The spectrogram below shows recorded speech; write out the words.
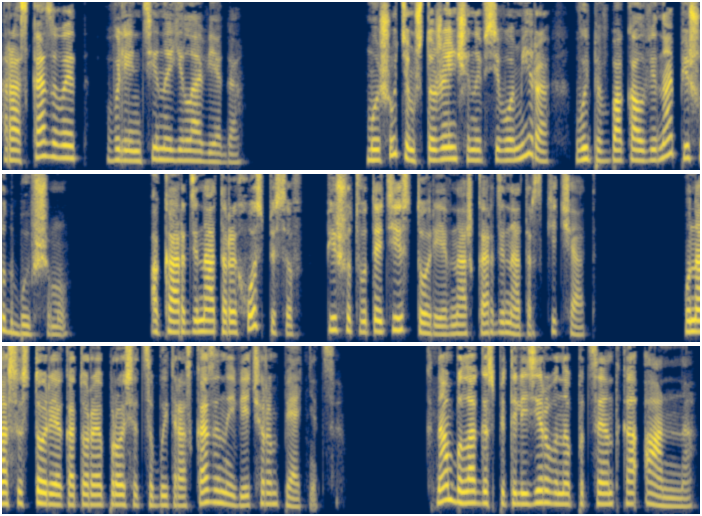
Рассказывает Валентина Еловега. Мы шутим, что женщины всего мира, выпив бокал вина, пишут бывшему. А координаторы хосписов пишут вот эти истории в наш координаторский чат. У нас история, которая просится быть рассказанной вечером пятницы. К нам была госпитализирована пациентка Анна,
